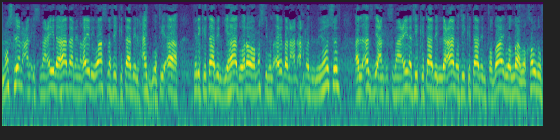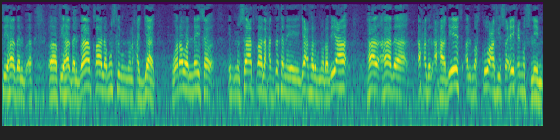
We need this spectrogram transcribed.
مسلم عن إسماعيل هذا من غير واسطة في كتاب الحج وفي اخر كتاب الجهاد وروى مسلم أيضا عن أحمد بن يوسف الأزدي عن إسماعيل في كتاب اللعان وفي كتاب الفضائل والله وقوله في هذا في هذا الباب قال مسلم بن الحجاج. وروى الليث ابن سعد قال حدثني جعفر بن ربيعة هذا أحد الأحاديث المقطوعة في صحيح مسلم.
